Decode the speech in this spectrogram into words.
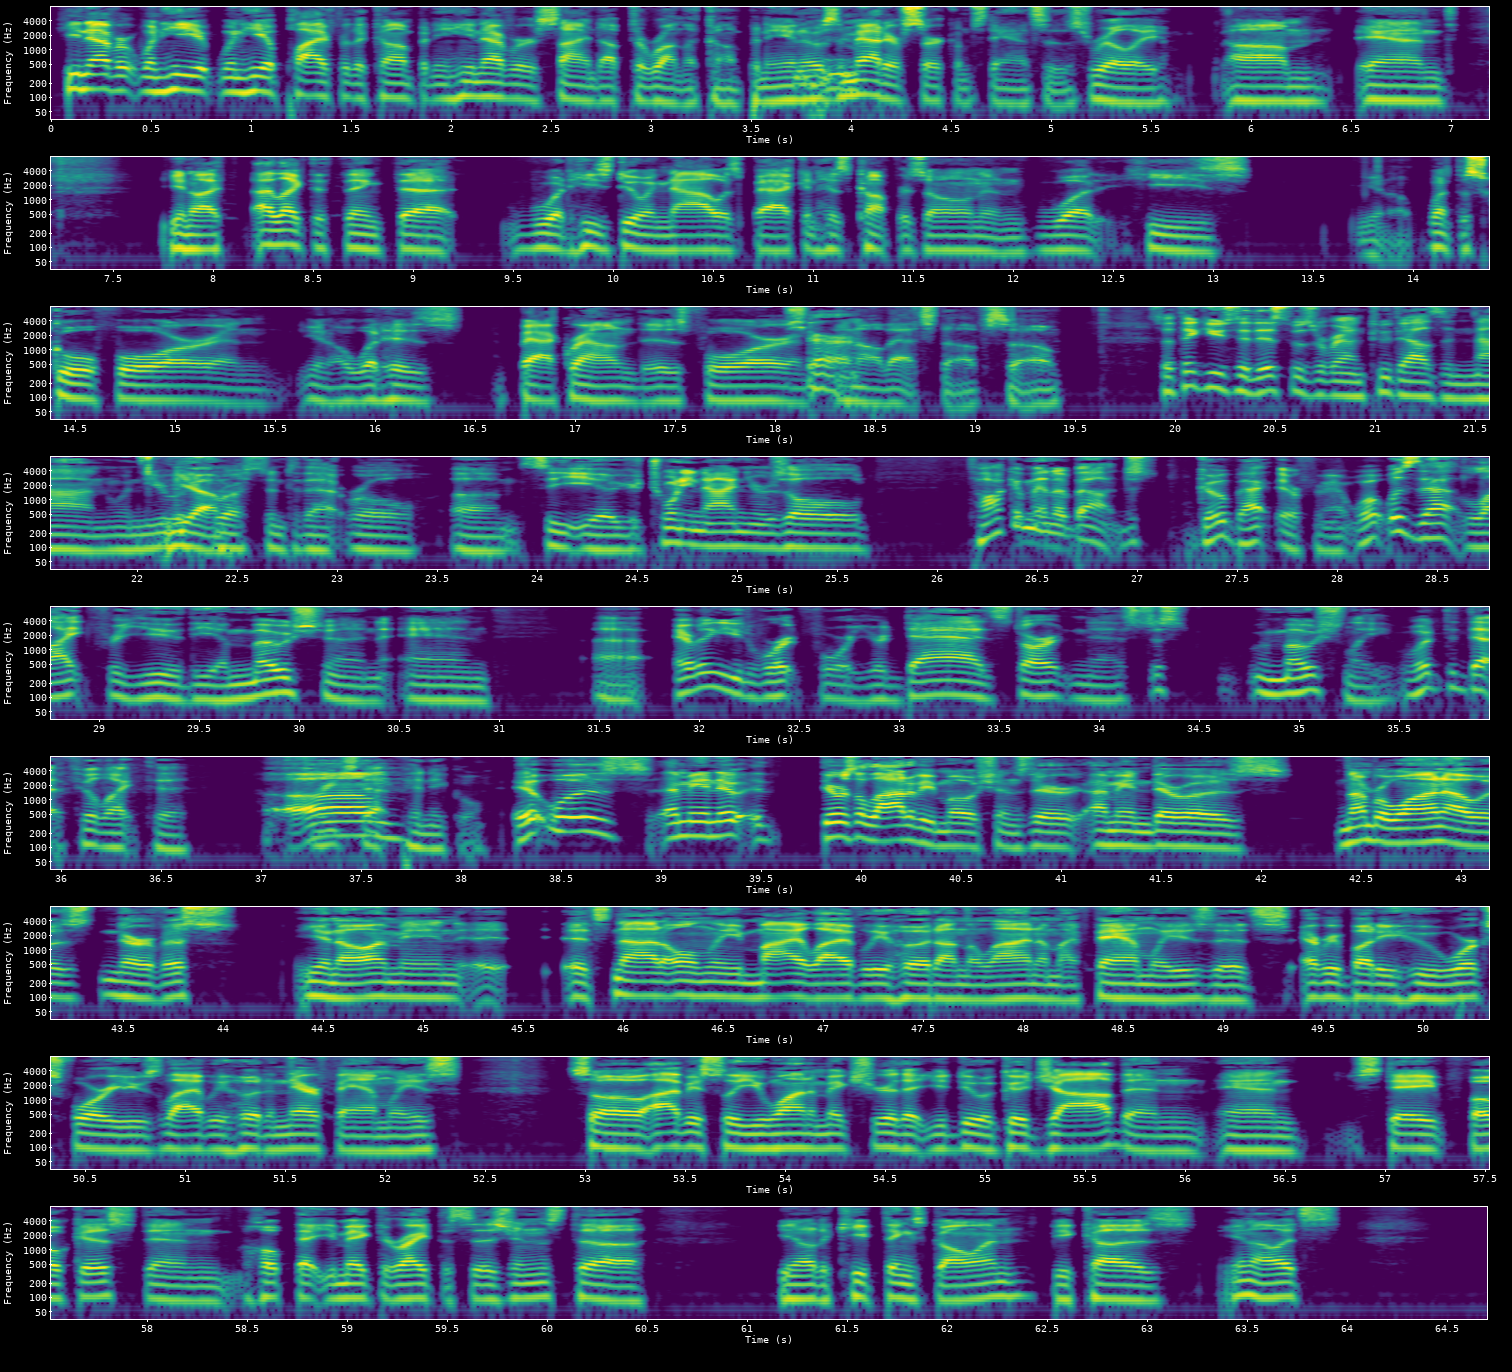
He never when he when he applied for the company, he never signed up to run the company, and it was a matter of circumstances, really. Um, and you know, I, I like to think that what he's doing now is back in his comfort zone and what he's, you know, went to school for and, you know, what his background is for and, Sure. and all that stuff. So, So I think you said this was around 2009 when you were Yeah. thrust into that role, um, CEO. You're 29 years old. Talk a minute about just go back there for a minute. What was that like for you? The emotion and uh, everything you'd worked for, your dad starting this, just emotionally, what did that feel like to reach that um, pinnacle? It was. I mean, it, it- there was a lot of emotions there. I mean, there was number one. I was nervous. You know, I mean, it, it's not only my livelihood on the line and my family's. It's everybody who works for you's livelihood and their families. So obviously, you want to make sure that you do a good job and and stay focused and hope that you make the right decisions to, you know, to keep things going because you know it's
